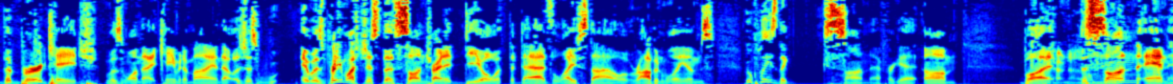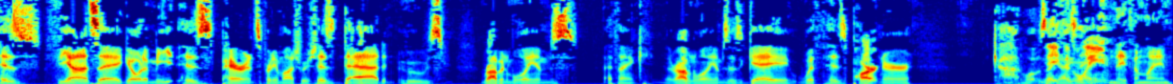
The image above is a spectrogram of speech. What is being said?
the birdcage was one that came to mind. That was just, it was pretty much just the son trying to deal with the dad's lifestyle. Robin Williams, who plays the son, I forget. Um, but know the his son and his fiance go to meet his parents pretty much, which his dad, who's Robin Williams, I think. Robin Williams is gay with his partner. God, what was that Nathan guy's name? Lane. Nathan Lane.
